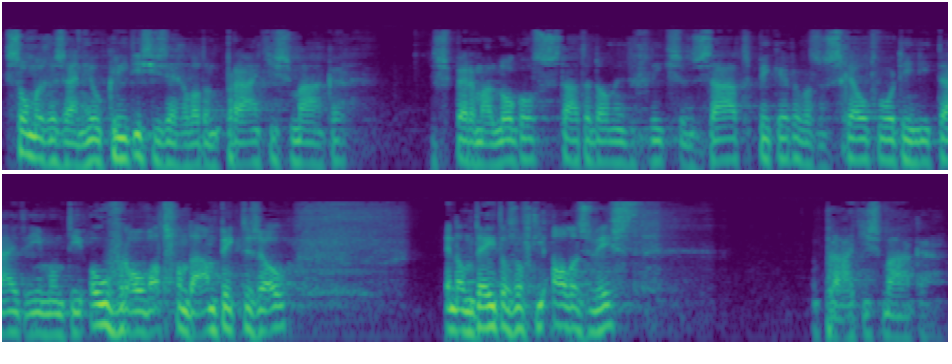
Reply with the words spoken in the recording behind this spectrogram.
sommigen zijn heel kritisch, die zeggen wat een praatjesmaker. Spermalogos staat er dan in het Grieks, een zaadpikker. Dat was een scheldwoord in die tijd. Iemand die overal wat vandaan pikte zo. En dan deed alsof hij alles wist. Een praatjesmaker.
